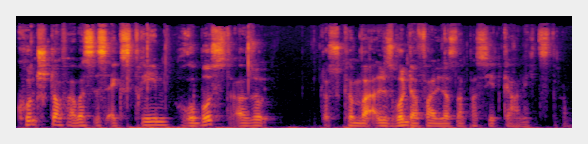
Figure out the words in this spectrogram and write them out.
Kunststoff, aber es ist extrem robust. Also das können wir alles runterfallen lassen, da passiert gar nichts dran.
